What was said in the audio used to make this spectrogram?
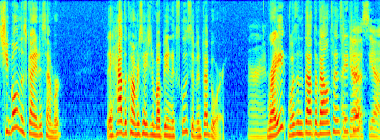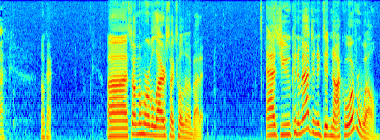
she boned this guy in December. They had the conversation about being exclusive in February. All right. Right? Wasn't that the Valentine's Day I trip? guess, yeah. Okay. Uh, so I'm a horrible liar, so I told him about it. As you can imagine, it did not go over well.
